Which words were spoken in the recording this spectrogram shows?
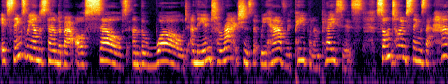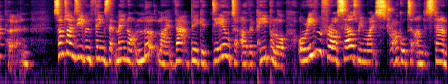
it's things we understand about ourselves and the world and the interactions that we have with people and places. Sometimes things that happen sometimes even things that may not look like that big a deal to other people or or even for ourselves we might struggle to understand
